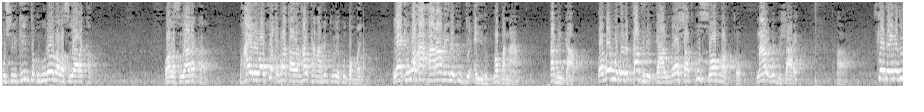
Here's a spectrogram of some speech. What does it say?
mushrikiinta qubuurooda la siyaaro karo. Waa la siyaaro karaa maxaa yeele waad ku cibro qaadan halkan arrintu inay ku dambayn. Laakiin waxaa xaaraama inaad u ducaydo ma banaana qabri gaal oo nabigu wuxuu ihi qabri gaal meeshaad ku soo marto naar ugu bishaare. Iska da inaad u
